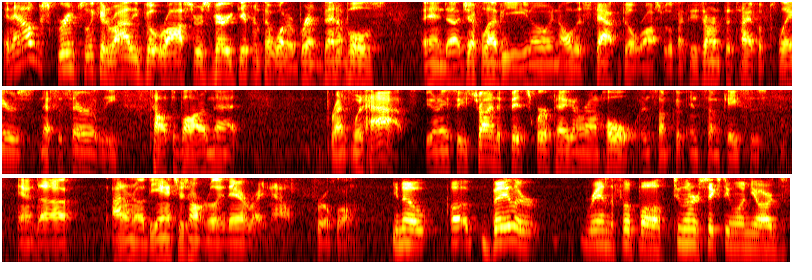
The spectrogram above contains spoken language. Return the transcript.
And Alex Grinch, Lincoln Riley built roster is very different than what a Brent Venables and uh, Jeff Lebby, you know, and all this staff built roster look like. These aren't the type of players necessarily, top to bottom, that Brent would have. You know what I mean? So he's trying to fit square peg in a round hole in some in some cases, and uh, I don't know. The answers aren't really there right now for Oklahoma. You know, uh, Baylor ran the football 261 yards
